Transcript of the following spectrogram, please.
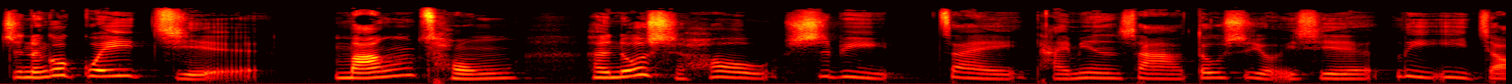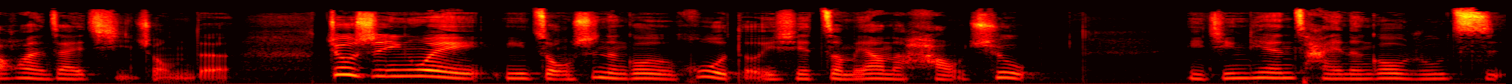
只能够归结盲从，很多时候势必在台面上都是有一些利益交换在其中的。就是因为你总是能够获得一些怎么样的好处，你今天才能够如此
